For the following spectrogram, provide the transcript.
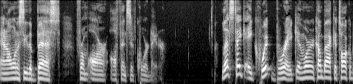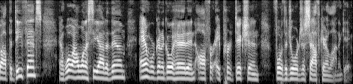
and I want to see the best from our offensive coordinator. Let's take a quick break and we're going to come back and talk about the defense and what I want to see out of them. And we're going to go ahead and offer a prediction for the Georgia South Carolina game.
